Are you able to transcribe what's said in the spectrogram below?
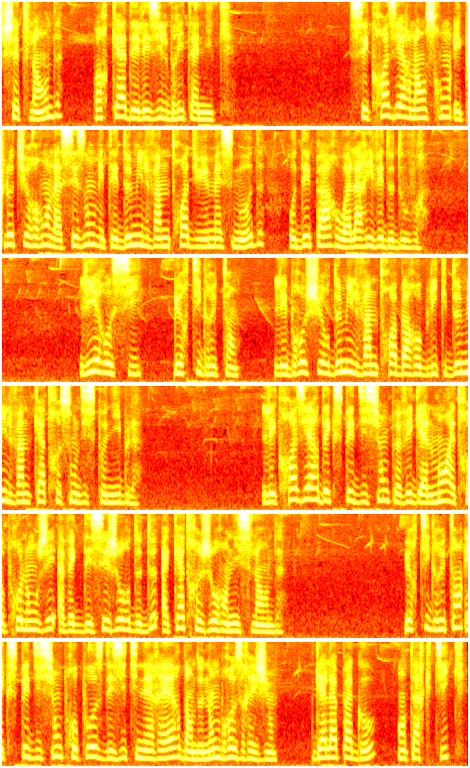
Shetland, Orcade et les îles Britanniques. Ces croisières lanceront et clôtureront la saison été 2023 du MS Mode, au départ ou à l'arrivée de Douvres. Lire aussi, Hurtigruten. Les brochures 2023-2024 sont disponibles. Les croisières d'expédition peuvent également être prolongées avec des séjours de 2 à 4 jours en Islande. Hurtigruten Expédition propose des itinéraires dans de nombreuses régions. Galapagos, Antarctique,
